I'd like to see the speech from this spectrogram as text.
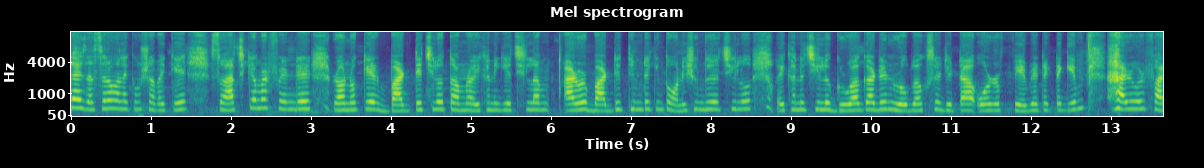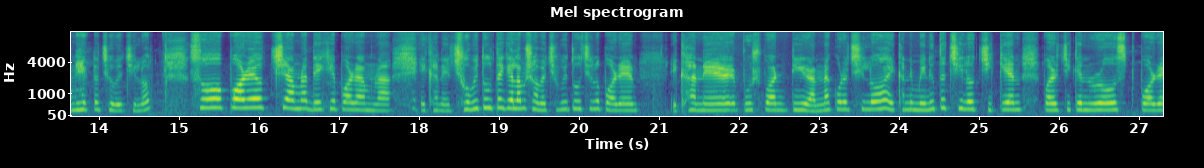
গাইজ আসসালামু আলাইকুম সবাইকে। সো আজকে আমার ফ্রেন্ডের রনকের বার্থডে ছিল, তো আমরা ওইখানে গিয়েছিলাম। আর ওর বার্থডের থিমটা কিন্তু অনেক সুন্দর ছিল। ওইখানে ছিল গ্রোয়া গার্ডেন, রোবলক্সের যেটা ওর ফেভারিট একটা গেম আর ওর ফানি একটা ছবি ছিল। সো পরে হচ্ছে আমরা দেখে পরে আমরা এখানে ছবি তুলতে গেলাম। সবাই ছবি তুলছিল, পরে এখানে পুষ্পানটি রান্না করেছিল। এখানে মেনুতে ছিল চিকেন পরে চিকেন রোস্ট পরে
